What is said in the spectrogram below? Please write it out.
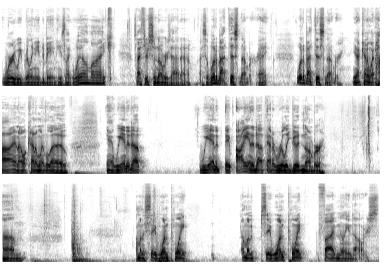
Where do we really need to be? And he's like, Well, Mike. So I threw some numbers out at him. I said, What about this number? Right? What about this number? You know, I kind of went high and I kind of went low, and we ended up, we ended, I ended up at a really good number. Um, I'm going to say one point. I'm going to say 1.5 million dollars.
